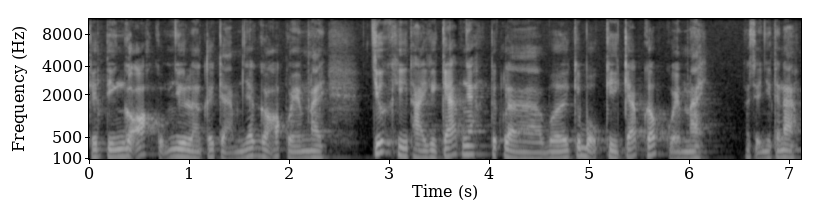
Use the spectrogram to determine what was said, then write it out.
cái tiếng gõ cũng như là cái cảm giác gõ của em này trước khi thay keycap nhé Tức là với cái bộ keycap gốc của em này. Nó sẽ như thế nào?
